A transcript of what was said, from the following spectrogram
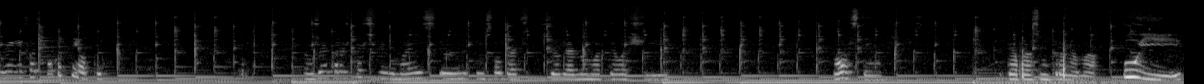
Eu joguei faz pouco tempo. Não já entraram contigo, mas eu ainda tenho saudade de jogar numa tela cheia. Bons tempos. Até o próximo programa. Fui!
